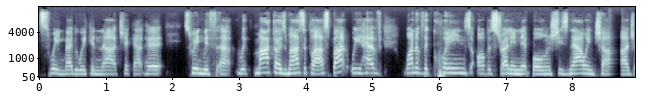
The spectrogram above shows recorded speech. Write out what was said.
swing. Maybe we can uh, check out her swing with uh, with Marco's masterclass. But we have one of the queens of Australian netball, and she's now in charge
